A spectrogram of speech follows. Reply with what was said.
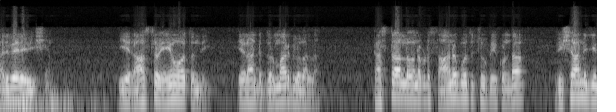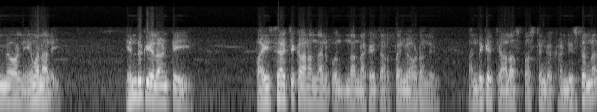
అది వేరే విషయం. ఈ రాష్ట్రం ఏమవుతుంది? ఇలాంటి దుర్మార్గుల వల్ల. కష్టాల్లో ఉన్నప్పుడు సానుభూతి చూపించకుండా విషాన్ని జిమ్మే వాళ్ళని ఏమనాలి? ఎందుకు ఇలాంటి పైశాచిక ఆనందాన్ని పొందుతున్నారు? నాకైతే అర్థం కావడం లేదు. అందుకే చాలా స్పష్టంగా ఖండిస్తున్నా.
